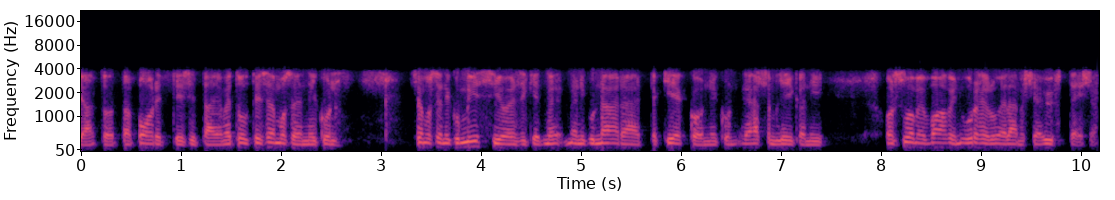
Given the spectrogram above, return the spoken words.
ja tota, pohdittiin sitä ja me tultiin semmoiseen niin kuin, semmoiseen niin kuin missio ensinnäkin, että me, me niin kuin nähdään, että kiekko on niin kuin, SM-liiga niin on Suomen vahvin urheiluelämys ja yhteisö.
